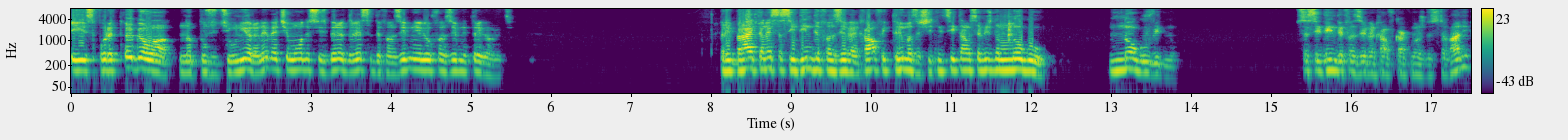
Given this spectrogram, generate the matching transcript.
И според ъгъла на позициониране вече може да се избере дали са дефанзивни или офанзивни тригълници. При Брайтън е с един дефанзивен халф и трима защитници и там се вижда много, много видно. С един дефанзивен халф как може да се вади.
